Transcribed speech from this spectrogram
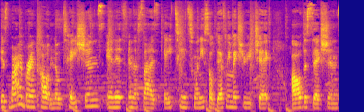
It's by a brand called Notations and it's in a size 1820. So definitely make sure you check all the sections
